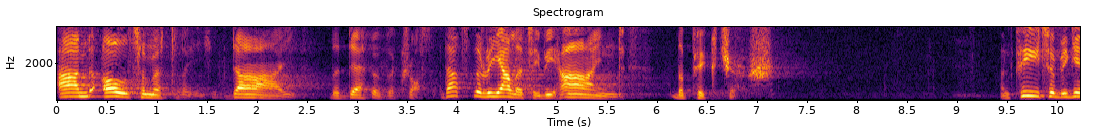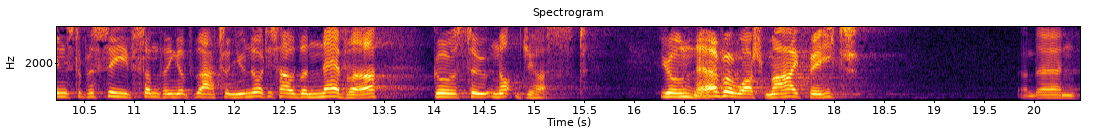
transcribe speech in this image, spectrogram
and ultimately die the death of the cross. That's the reality behind the picture. And Peter begins to perceive something of that, and you notice how the never goes to not just. You'll never wash my feet. And then,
